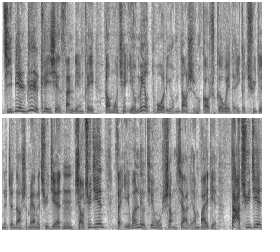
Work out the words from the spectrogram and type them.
即便日 K 线三连 K 到目前有没有脱离我们当时所告诉各位的一个区间的震荡？什么样的区间？嗯，小区间在一万六千五上下两百点，大区间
